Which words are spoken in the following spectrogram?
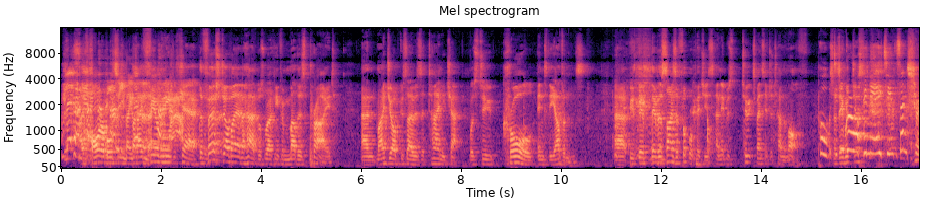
Let's get Horrible tea based But I feel the need to share. The first job I ever had was working for Mother's Pride, and my job, because I was a tiny chap, was to crawl into the ovens. Uh, because they, they were the size of football pitches, and it was too expensive to turn them off. Paul, So did they you grow just- up in the 18th century?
